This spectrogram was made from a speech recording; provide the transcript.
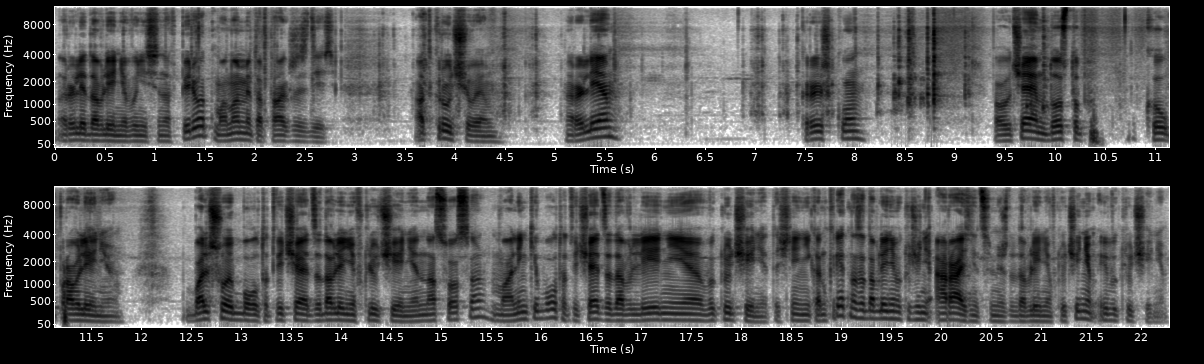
реле давления вынесено вперед, манометр также здесь. Откручиваем реле, крышку, получаем доступ к управлению. Большой болт отвечает за давление включения насоса, маленький болт отвечает за давление выключения. Точнее, не конкретно за давление выключения, а разницу между давлением включением и выключением.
